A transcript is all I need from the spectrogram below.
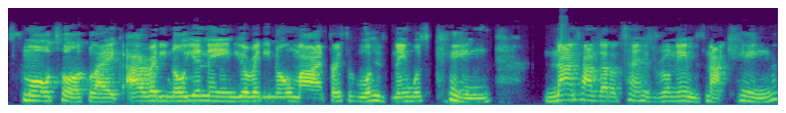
small talk, like, I already know your name, you already know mine. First of all, his name was King. Nine times out of ten, his real name is not King.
